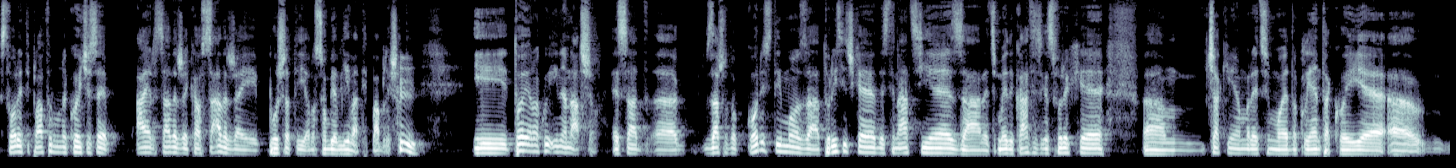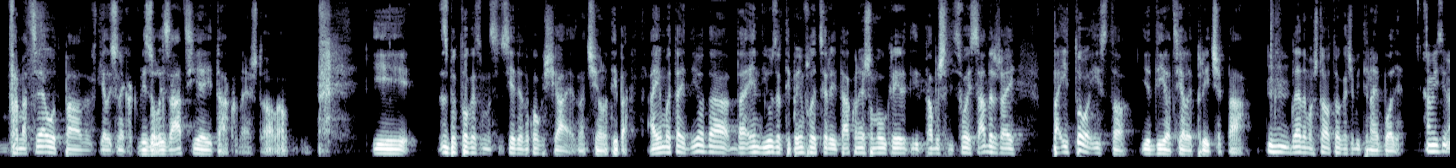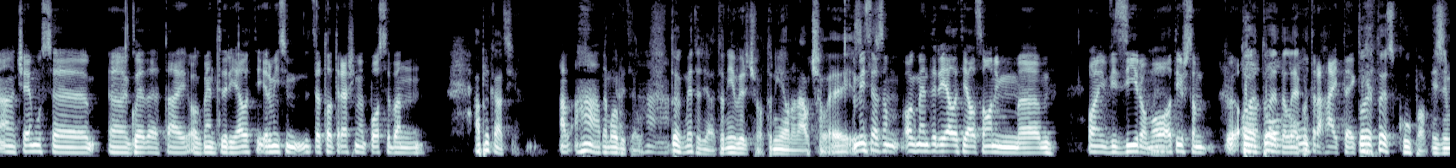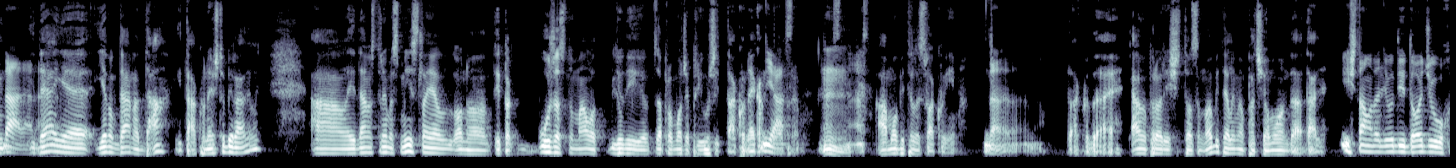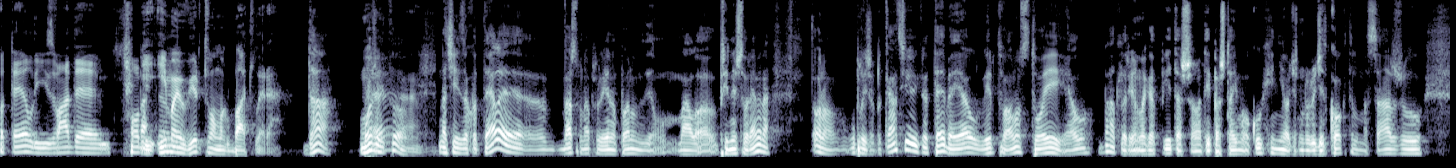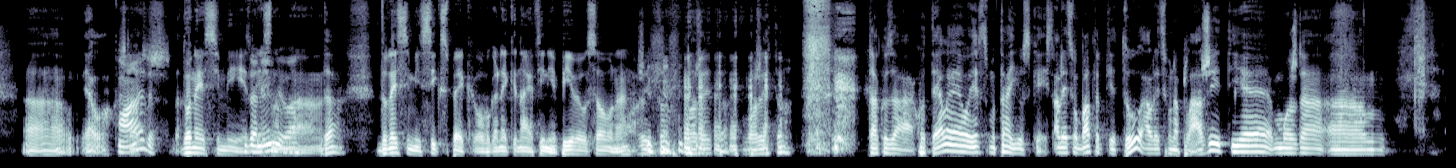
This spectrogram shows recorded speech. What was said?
stvoriti platformu na kojoj će se AR sadržaj kao sadržaj pušati, odnosno objavljivati, publishati. I to je onako i na nutshell. E sad, uh, zašto to koristimo? Za turističke destinacije, za recimo edukacijske svrhe, um, čak imamo recimo jednog klijenta koji je uh, farmaceut, pa htjeli su nekakve vizualizacije i tako nešto. Ono. I zbog toga sam se sjedio do koliko jaje, znači ono tipa, a imamo taj dio da, da end user tipa influenceri i tako nešto mogu kreirati i publishati svoj sadržaj, pa i to isto je dio cijele priče, pa gledamo što od toga će biti najbolje. A mislim, a na čemu se uh, gleda taj augmented reality? Jer mislim, za to trebaš imati poseban... Aplikaciju. A, aha, na mobitelu. aha. To je augmented reality, to nije virtual, to nije ono naučale. Mislio sam augmented reality, ali sa onim, um, onim vizirom, o, otišao sam To ono, to je daleko. ultra high tech. To je, to je skupo. Mislim, Da, da, da. ideja je jednog dana da, i tako nešto bi radili, ali danas to nema smisla, jer ono, ipak užasno malo ljudi zapravo može priužiti tako nekakvu Jasno, opremu. jasno, jasno. A mobitele svako ima. Da, da, da. Tako da je. Ajmo prvo riješiti to sa mobitelima, pa ćemo onda dalje. I šta onda ljudi dođu u hotel i izvade I mobitel? imaju virtualnog butlera. Da, može i to. E. Znači, za hotele, e, baš smo napravili jednu ponudu malo prije nešto vremena, ono, upliš aplikaciju i kod tebe, jel, virtualno stoji, jel, butler i onda ga pitaš, ono, tipa šta ima u kuhinji, hoćeš naručiti koktel, masažu, a, jel, šta Ajde. da. Donesi mi, ne Zanimljivo. znam, a, Da. donesi mi six pack ovoga neke najjeftinije pive u sobu, ne? Može i to, može i to, može i to. Tako za hotele, evo, jer smo taj use case. Ali recimo Butler ti je tu, ali recimo na plaži ti je možda... Um,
